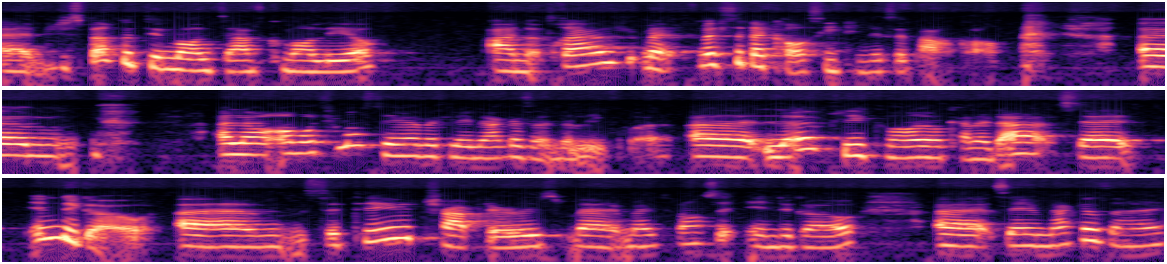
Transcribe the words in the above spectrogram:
Euh, J'espère que tout le monde sait comment lire à notre âge, mais, c'est d'accord si tu ne sais pas encore. euh, alors, on va commencer avec les magasins de livres. Euh, le plus grand au Canada, c'est Indigo. Euh, c'était Chapters, mais maintenant c'est Indigo. Euh, c'est un magasin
